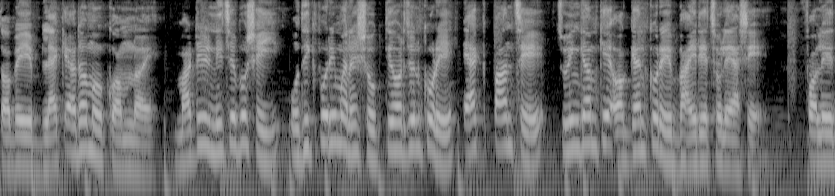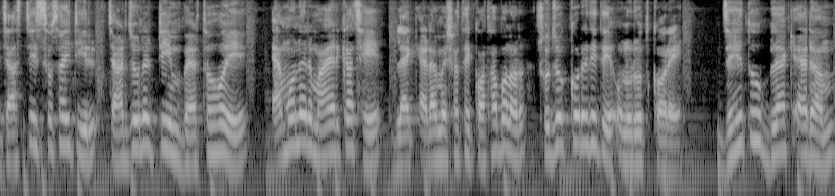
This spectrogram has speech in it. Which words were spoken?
তবে ব্ল্যাক অ্যাডামও কম নয়। মাটির নিচে বসেই অধিক পরিমাণে শক্তি অর্জন করে এক পাঞ্চে চুইংগামকে অজ্ঞান করে বাইরে চলে আসে। ফলে জাস্টিস সোসাইটির চারজনের টিম ব্যর্থ হয়ে এমনের মায়ের কাছে ব্ল্যাক অ্যাডামের সাথে কথা বলার সুযোগ করে দিতে অনুরোধ করে। যেহেতু ব্ল্যাক অ্যাডাম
